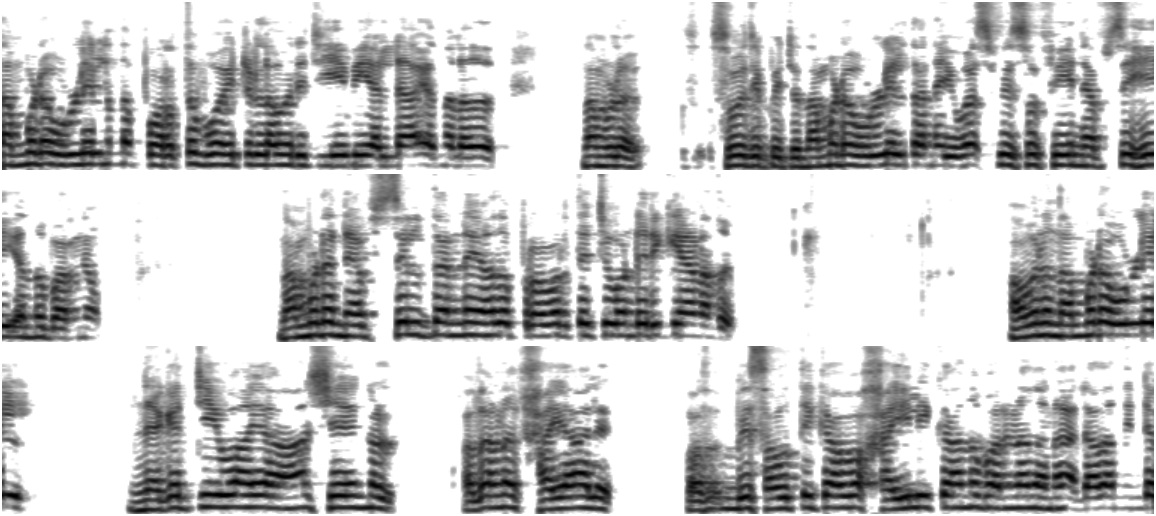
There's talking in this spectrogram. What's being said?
നമ്മുടെ ഉള്ളിൽ നിന്ന് പുറത്തു പോയിട്ടുള്ള ഒരു ജീവിയല്ല എന്നുള്ളത് നമ്മൾ സൂചിപ്പിച്ചു. നമ്മുടെ ഉള്ളിൽ തന്നെ യുവസ് ഫിസുഫി നഫ്സിഹി എന്ന് പറഞ്ഞു. നമ്മുടെ നെഫ്സിൽ തന്നെ അത് പ്രവർത്തിച്ചു കൊണ്ടിരിക്കുകയാണത്. അവന് നമ്മുടെ ഉള്ളിൽ നെഗറ്റീവായ ആശയങ്ങൾ അതാണ് ഹയാൽ. ബി സൗത്തിക്കാവ ഹൈലിക്ക എന്ന് പറയുന്നതാണ് അല്ലാതെ നിന്റെ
